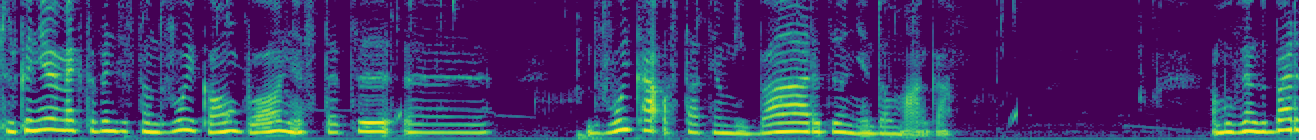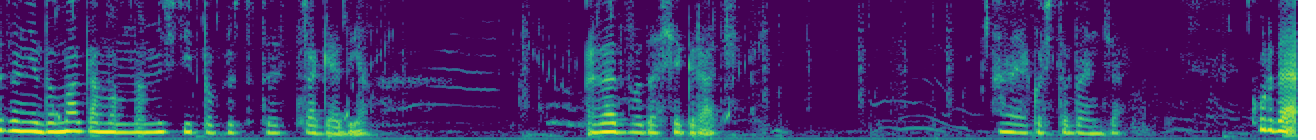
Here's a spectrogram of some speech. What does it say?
Tylko nie wiem, jak to będzie z tą dwójką, bo niestety y, dwójka ostatnio mi bardzo nie domaga. A mówiąc bardzo nie domaga, mam na myśli po prostu to jest tragedia. Ledwo da się grać. Ale jakoś to będzie. Kurde,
